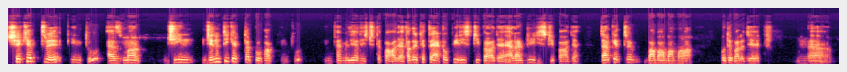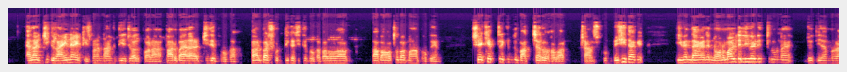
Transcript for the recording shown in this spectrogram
সেক্ষেত্রে কিন্তু অ্যাজমার জিন জেনেটিক একটা প্রভাব কিন্তু ফ্যামিলিয়ার হিস্ট্রিতে পাওয়া যায়। তাদের ক্ষেত্রে অ্যাটোপির হিস্ট্রি পাওয়া যায় অ্যালার্জির হিস্ট্রি পাওয়া যায়। যার ক্ষেত্রে বাবা, মামা হতে পারে যে অ্যালার্জিক রাইনাইটিস মানে নাক দিয়ে জল পড়া, বারবার অ্যালার্জিতে ভোগা, বারবার সর্দি কাশিতে ভোগা, বাবা বাবা অথবা মা ভোগেন, সেক্ষেত্রে কিন্তু বাচ্চারও হওয়ার চান্স খুব বেশি থাকে। ইভেন দেখা যায় নর্মাল ডেলিভারির তুলনায় যদি আমরা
